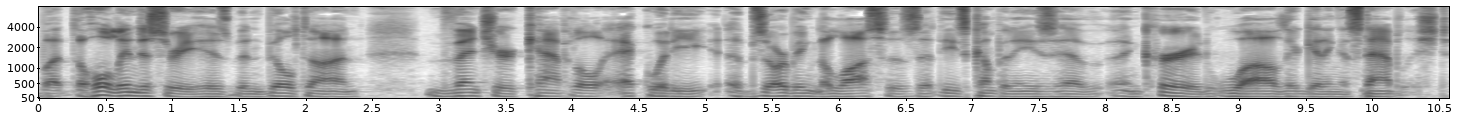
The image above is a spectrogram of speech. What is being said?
but the whole industry has been built on venture capital equity absorbing the losses that these companies have incurred while they're getting established.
